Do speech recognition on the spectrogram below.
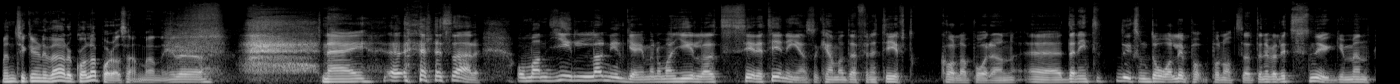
Men tycker du den är värd att kolla på då sen? Men är det... Nej, eller så här. Om man gillar Neil Gaiman, om man gillar serietidningen så kan man definitivt kolla på den. Eh, den är inte liksom dålig på, på något sätt, den är väldigt snygg, men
